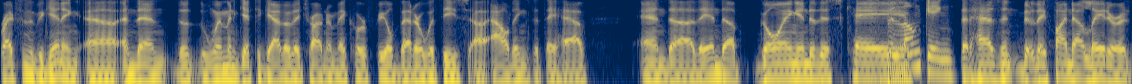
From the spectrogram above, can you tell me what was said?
Right from the beginning, uh, and then the the women get together. They try to make her feel better with these uh, outings that they have, and uh, they end up going into this cave Spelunking. that hasn't. They find out later.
